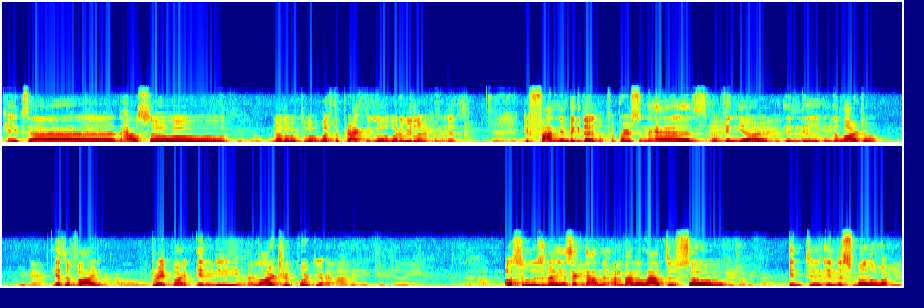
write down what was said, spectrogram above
Kate said how so? In other words, what, what's the practical? What do we learn from this? If a person has a vineyard in the in the larger one, he has a vine, a grapevine in the larger courtyard. I'm not allowed to sow into in the smaller one.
